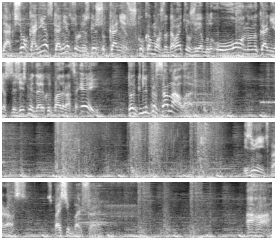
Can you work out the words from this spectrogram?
Так, все, конец, конец уровня. Скажи, что конец. Сколько можно? Давайте уже я буду... О, ну наконец-то. Здесь мне дали хоть подраться. Эй, только для персонала. Извините, пожалуйста. Спасибо большое. Ага.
